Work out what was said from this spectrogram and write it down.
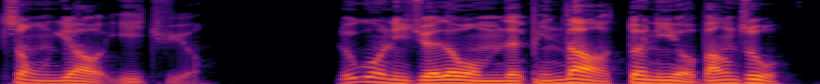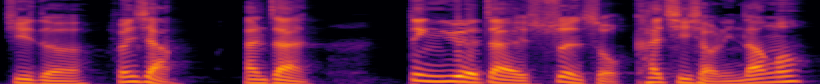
重要依据哦。如果你觉得我们的频道对你有帮助，记得分享、按赞、订阅，再顺手开启小铃铛哦。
